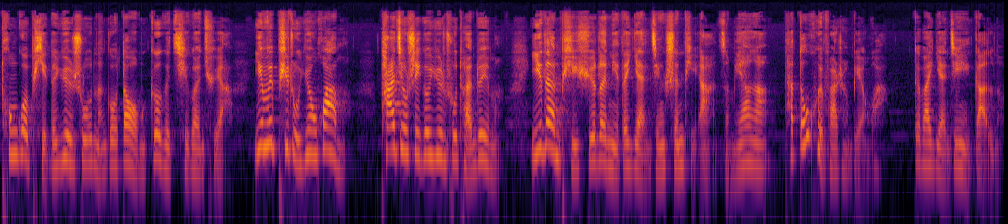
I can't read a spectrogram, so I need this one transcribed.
通过脾的运输，能够到我们各个器官去啊。因为脾主运化嘛，它就是一个运输团队嘛。一旦脾虚了，你的眼睛、身体啊，怎么样啊？它都会发生变化，对吧？眼睛也干了。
